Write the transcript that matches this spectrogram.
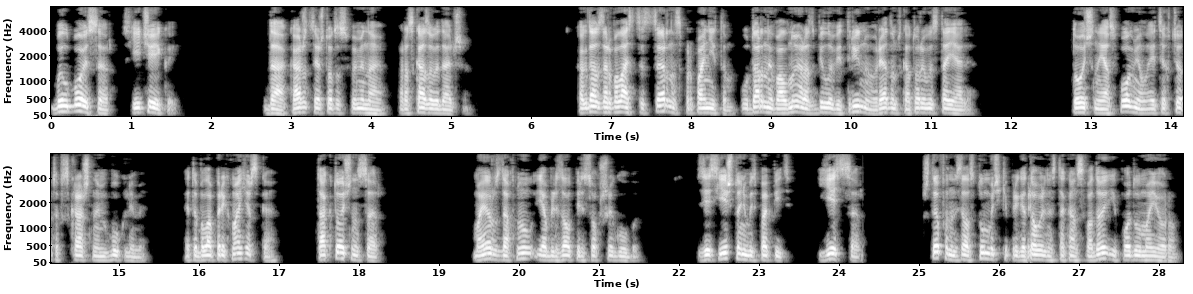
«Был бой, сэр, с ячейкой». «Да, кажется, я что-то вспоминаю. Рассказывай дальше». Когда взорвалась цистерна с пропонитом, ударной волной разбила витрину, рядом с которой вы стояли. Точно, я вспомнил этих теток с крашенными буклями. Это была парикмахерская? Так точно, сэр. Майор вздохнул и облизал пересохшие губы. Здесь есть что-нибудь попить? Есть, сэр. Штефан взял с тумбочки приготовленный стакан с водой и подал майору.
